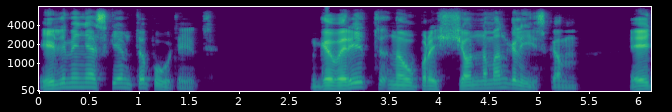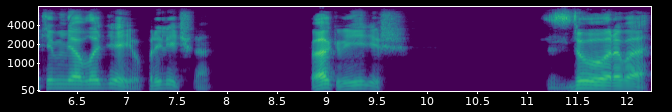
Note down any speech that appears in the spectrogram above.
или меня с кем-то путают? Говорит на упрощенном английском. Этим я владею прилично. Как видишь. Здорово.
